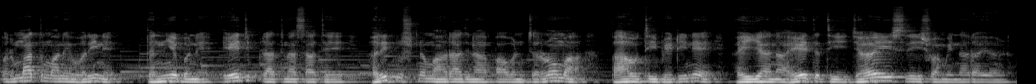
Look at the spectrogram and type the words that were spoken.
પરમાત્માને વરીને ધન્ય બને એ જ પ્રાર્થના સાથે હરિકૃષ્ણ મહારાજના પાવન ચરણોમાં ભાવથી ભેટીને હૈયાના હેતથી જય શ્રી સ્વામિનારાયણ.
